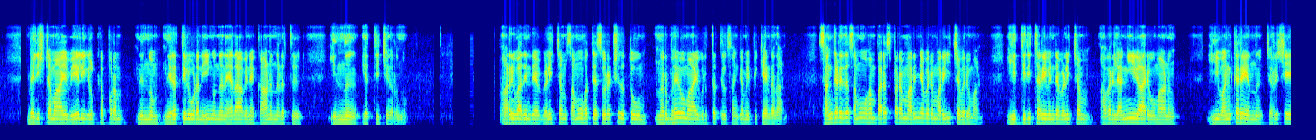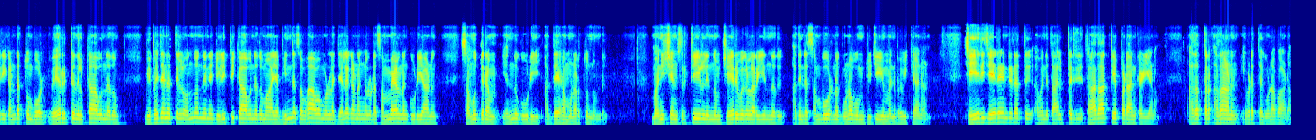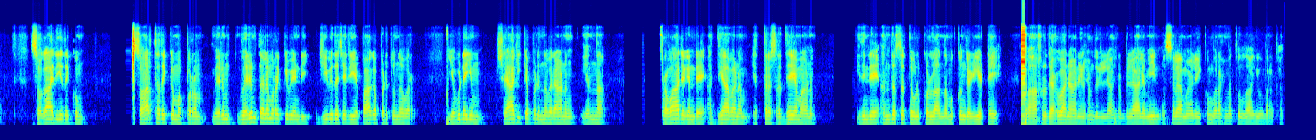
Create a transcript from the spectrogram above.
ബലിഷ്ഠമായ വേലികൾക്കപ്പുറം നിന്നും നിരത്തിലൂടെ നീങ്ങുന്ന നേതാവിനെ കാണുന്നിടത്ത് ഇന്ന് എത്തിച്ചേർന്നു. അറിവതിന്റെ വെളിച്ചം സമൂഹത്തെ സുരക്ഷിതത്വവും നിർഭയവുമായ വൃത്തത്തിൽ സംഗമിപ്പിക്കേണ്ടതാണ്. സംഘടിത സമൂഹം പരസ്പരം അറിഞ്ഞവരും അറിയിച്ചവരുമാണ്. ഈ തിരിച്ചറിവിന്റെ വെളിച്ചം അവരിൽ അംഗീകാരവുമാണ്. ഈ വൻകരയെന്ന് ചെറുശ്ശേരി കണ്ടെത്തുമ്പോൾ വേറിട്ട് നിൽക്കാവുന്നതും വിഭജനത്തിൽ ഒന്നൊന്നിനെ ജ്വലിപ്പിക്കാവുന്നതുമായ ഭിന്ന സ്വഭാവമുള്ള ജലഗണങ്ങളുടെ സമ്മേളനം കൂടിയാണ് സമുദ്രം എന്നുകൂടി അദ്ദേഹം ഉണർത്തുന്നുണ്ട്. മനുഷ്യൻ സൃഷ്ടിയിൽ നിന്നും ചേരുവകൾ അറിയുന്നത് അതിന്റെ സമ്പൂർണ ഗുണവും രുചിയും അനുഭവിക്കാനാണ്. ചേരി ചേരേണ്ടിടത്ത് അവന് താല്പര്യ താതാത്മ്യപ്പെടാൻ കഴിയണം. അതത്ര അതാണ് ഇവിടുത്തെ ഗുണപാഠം. സ്വകാര്യതയ്ക്കും സ്വാർത്ഥതയ്ക്കും അപ്പുറം വരും വരും തലമുറയ്ക്ക് വേണ്ടി ജീവിതചര്യയെ പാകപ്പെടുത്തുന്നവർ എവിടെയും ശ്ലാഘിക്കപ്പെടുന്നവരാണ് എന്ന പ്രവാചകന്റെ അധ്യാപനം എത്ര ശ്രദ്ധേയമാണ്. ഇതിന്റെ അന്തസ്സത്തെ ഉൾക്കൊള്ളാൻ നമുക്കും കഴിയട്ടെ. വാഹൃദാൻ അലഹമുല്ലാ റബുലാലമീൻ അസ്സലാമു അലൈക്കും വറഹമത്തല്ലാഹി വാബർക്കാത്തു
